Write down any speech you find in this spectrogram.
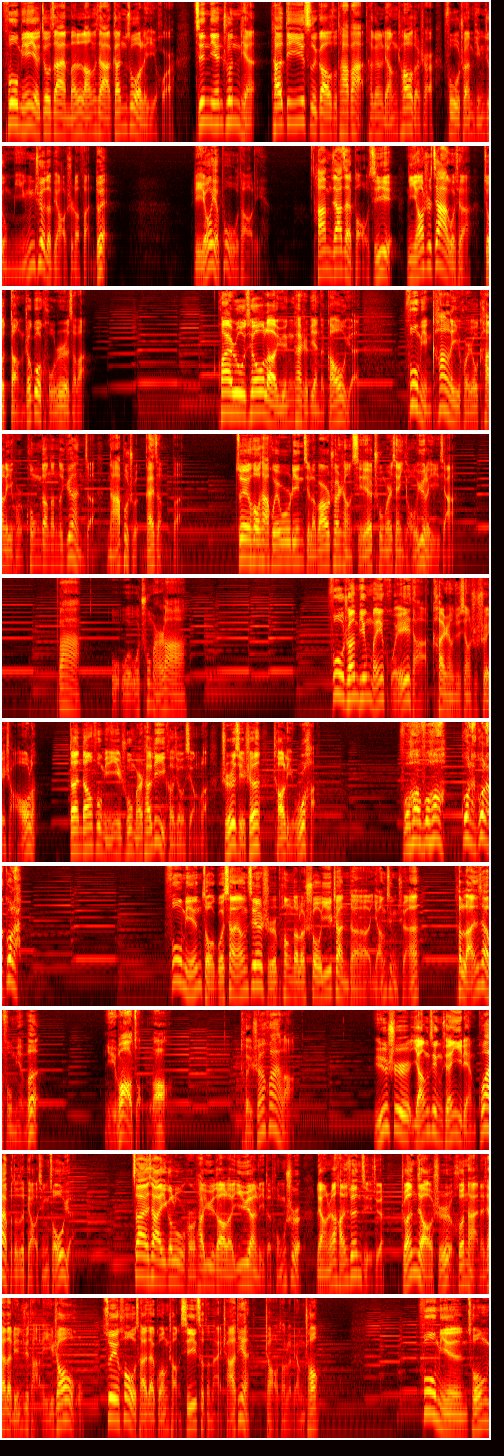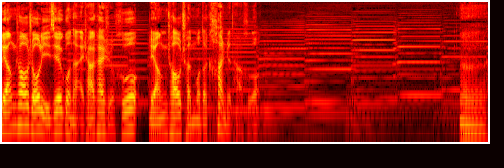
傅敏也就在门廊下干坐了一会儿。今年春天，他第一次告诉他爸他跟梁超的事儿，傅传平就明确的表示了反对。理由也不无道理，他们家在宝鸡，你要是嫁过去，就等着过苦日子吧。快入秋了，云开始变得高远。付敏看了一会儿，又看了一会儿空荡荡的院子，拿不准该怎么办。最后，他回屋拎起了包，穿上鞋，出门前犹豫了一下。爸，我我我出门了啊。傅传平没回答，看上去像是睡着了。但当付敏一出门，他立刻就醒了，直起身朝里屋喊：“傅浩，傅浩，过来，过来，过来！”付敏走过向阳街时，碰到了兽医站的杨敬全，他拦下付敏问：“你爸怎么了？”腿摔坏了。于是杨敬全一脸怪不得的表情走远。在下一个路口，他遇到了医院里的同事，两人寒暄几句。转角时和奶奶家的邻居打了一招呼，最后才在广场西侧的奶茶店找到了梁超。付敏从梁超手里接过奶茶，开始喝。梁超沉默的看着他喝。嗯，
